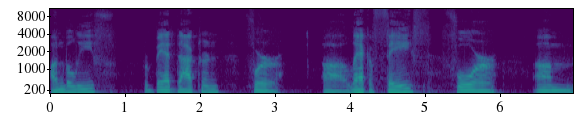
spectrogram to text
unbelief, for bad doctrine, for uh, lack of faith, for um,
